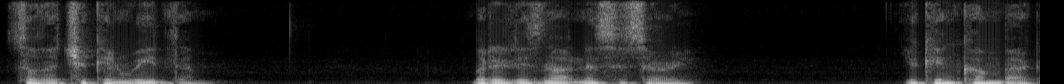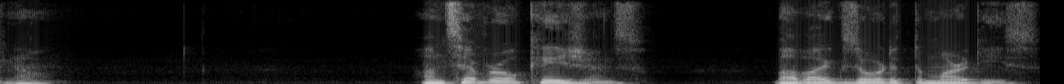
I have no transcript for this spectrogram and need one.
so that you can read them. But it is not necessary. You can come back now. On several occasions, Baba exhorted the Margis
